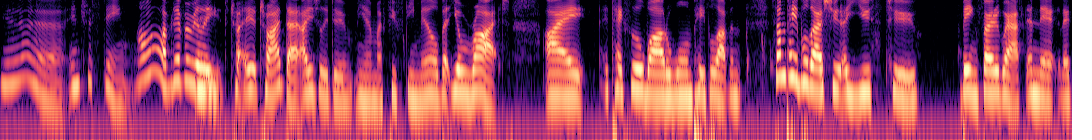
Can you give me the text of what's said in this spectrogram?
Yeah, interesting. Oh, I've never really Mm. tri- tried that. I usually do, you know, my 50 mil, but you're right. I it takes a little while to warm people up, and some people that I shoot are used to being photographed and they're they're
